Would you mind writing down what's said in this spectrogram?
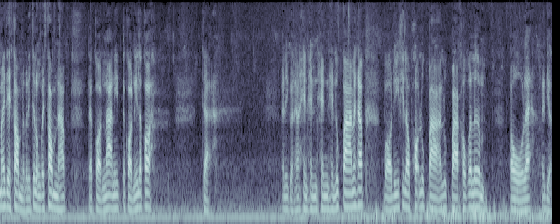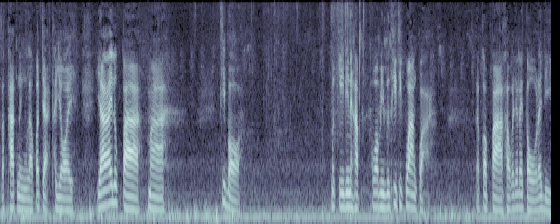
ไม่ได้ซ่อมเดี๋ยวเดี๋ยวจะลงไปซ่อมนะครับ แต่ก่อนหน้านี้แต่ก่อนนี้เราก็จะ อันนี้ก่อนนะเห็นเห็นเห็นเห็นลูกปลาไหมครับบ่อนี้ที่เราเพาะลูกปลาลูกปลาเขาก็เริ่มโตแล้วแล้วเดี๋ยวสักพักหนึ่งเราก็จะทยอยย้ายลูกปลามา ที่บ่อ เมื่อกี้นี้นะครับ เพราะว่ามีพื้นที่ที่กว้างกว่า แล้วก็ปลาเขาก็จะได้โตได้ดี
